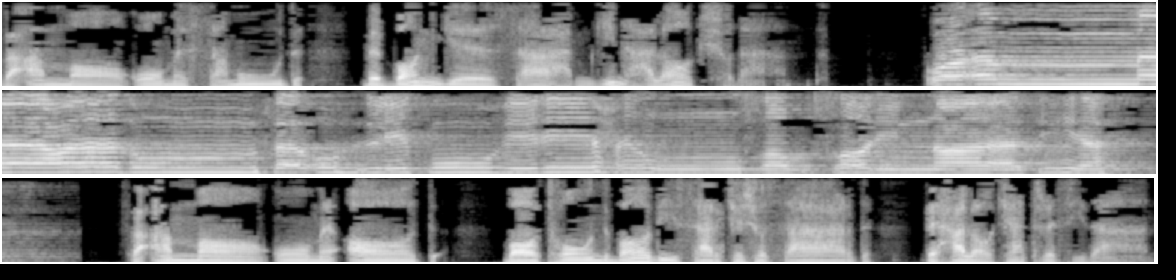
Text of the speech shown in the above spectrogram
و اما قوم سمود به بانگ سهمگین هلاک شدند. وأما عاد فأهلكوا بريح صرصر عاتية و اما قوم عاد با تندبادی سرکش و سرد به هلاکت رسیدند.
